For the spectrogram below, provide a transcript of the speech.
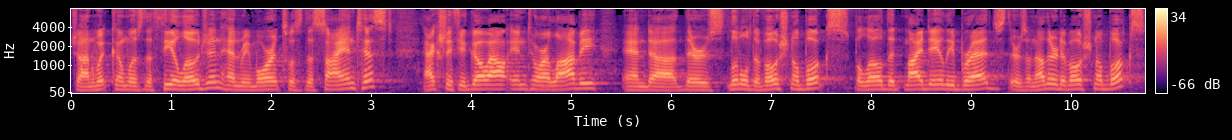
John Whitcomb was the theologian, Henry Morris was the scientist. Actually, if you go out into our lobby and uh, there's little devotional books below the My Daily Breads, there's another devotional books.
